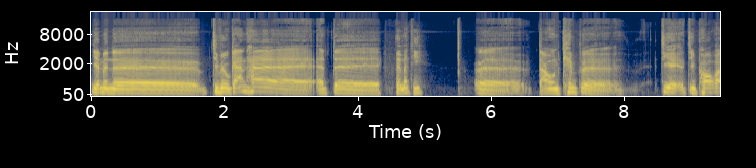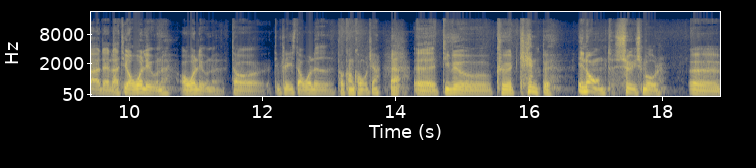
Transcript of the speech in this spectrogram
Jamen, øh, de vil jo gerne have, at... Øh, Hvem er de? Øh, der er jo en kæmpe... De, de pårørte, eller de overlevende, overlevende, der var de fleste overlevede på Concordia, Ja. øh, de vil jo køre et kæmpe, enormt søgsmål. Øh,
